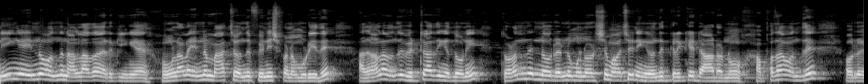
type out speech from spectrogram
நீங்கள் இன்னும் வந்து நல்லா தான் இருக்கீங்க. உங்களால் இன்னும் மேட்ச்சை வந்து ஃபினிஷ் பண்ண முடியுது. அதனால் வந்து விட்டுறாதீங்க தோனி. தொடர்ந்து இன்னும் ரெண்டு மூணு வருஷமாச்சும் நீங்கள் வந்து கிரிக்கெட் ஆடணும். அப்போ தான் வந்து ஒரு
